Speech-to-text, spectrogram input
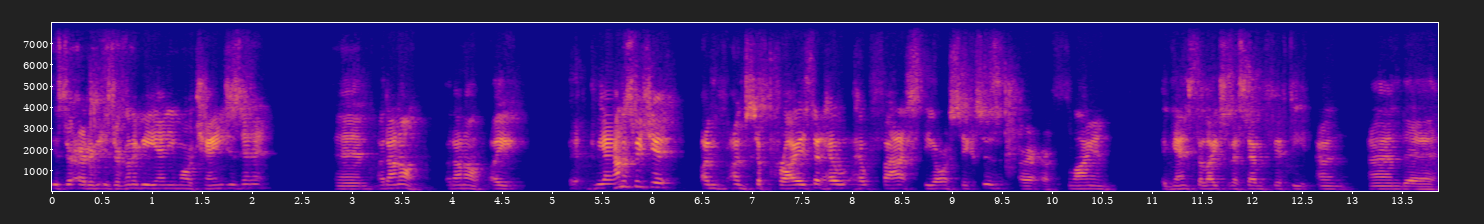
is there, there is there going to be any more changes in it? Um, I don't know. I don't know. I to be honest with you, I'm I'm surprised at how how fast the R6s are, are flying against the likes of the 750 and and uh,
